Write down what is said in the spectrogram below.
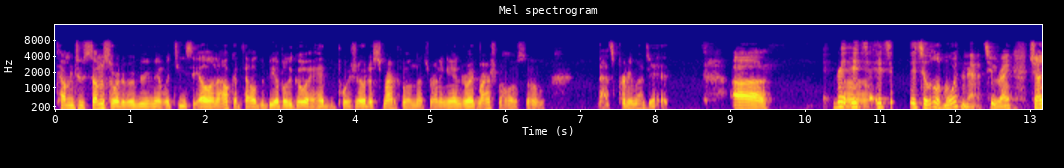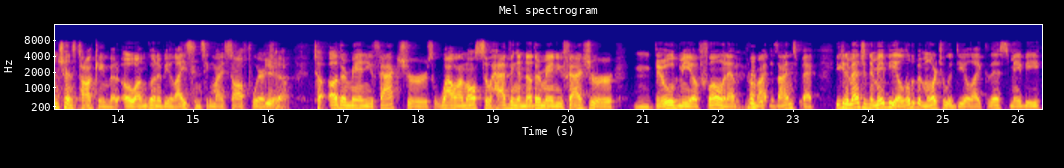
come to some sort of agreement with tcl and alcatel to be able to go ahead and push out a smartphone that's running android marshmallow. So that's pretty much it. Uh, it's Uh, it's it's a little more than that too, right? John Chen's talking about, oh, I'm going to be licensing my software Yeah. to to other manufacturers, while I'm also having another manufacturer build me a phone at, for my design spec. You can imagine there may be a little bit more to a deal like this. Maybe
